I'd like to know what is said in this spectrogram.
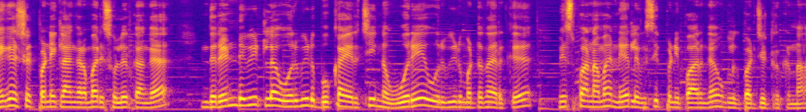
நெகோஷியேட் பண்ணிக்கலாங்கிற மாதிரி சொல்லியிருக்காங்க இந்த ரெண்டு வீட்டில் ஒரு வீடு புக் ஆயிருச்சு. இந்த ஒரே ஒரு வீடு மட்டும்தான் இருக்குது மிஸ் பண்ணாமல் நேரில் விசிட் பண்ணி பாருங்கள் உங்களுக்கு பட்ஜெட் இருக்குன்னா.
